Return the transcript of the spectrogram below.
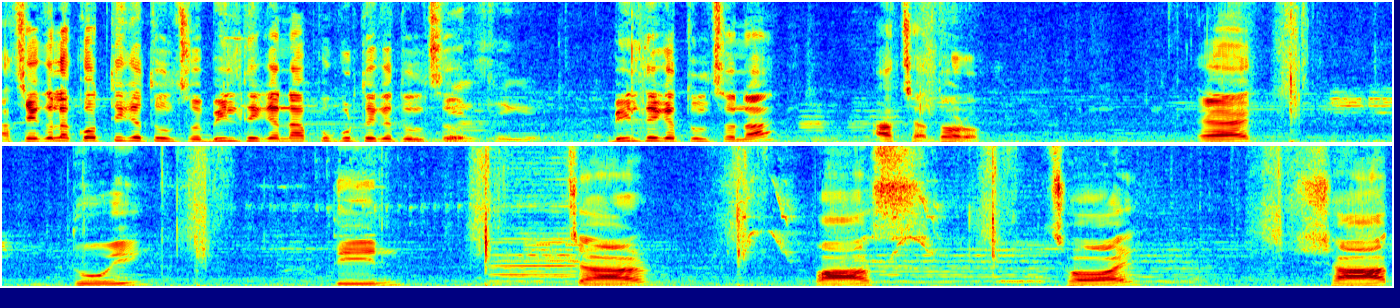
আচ্ছা এগুলা কোথেকে তুলছো? বিল থেকে না পুকুর থেকে তুলছো? বিল থেকে। তুলছো না? আচ্ছা ধরো। এক দুই তিন চার পাঁচ ছয় সাত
